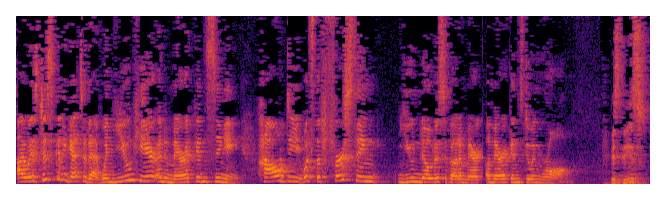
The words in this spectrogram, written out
I was just going to get to that. When you hear an American singing, how do you, what's the first thing you notice about Ameri- Americans doing wrong? Is this?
